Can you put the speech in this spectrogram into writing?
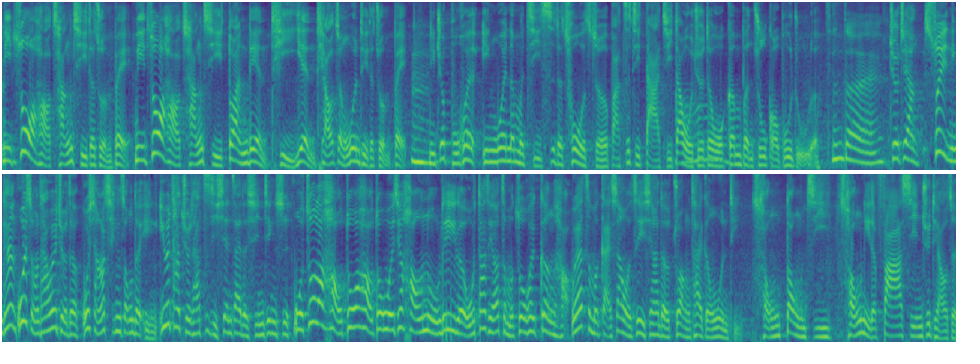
你做好长期的准备，你做好长期锻炼、体验、调整问题的准备，嗯，你就不会。因为那么几次的挫折，把自己打击到，我觉得我根本猪狗不如了。真的哎，就这样。所以你看，为什么他会觉得我想要轻松的赢？因为他觉得他自己现在的心境是：我做了好多好多，我已经好努力了。我到底要怎么做会更好？我要怎么改善我自己现在的状态跟问题？从动机，从你的发心去调整，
